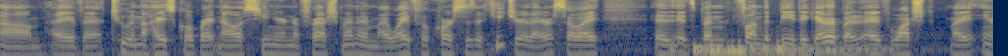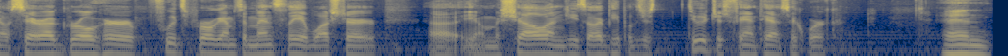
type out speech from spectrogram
Um, I have two in the high school right now, a senior and a freshman, and my wife, of course, is a teacher there. So I, it, it's been fun to be together. But I've watched my, you know, Sarah grow her foods programs immensely. I've watched her, uh, you know, Michelle and these other people just do just fantastic work. And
